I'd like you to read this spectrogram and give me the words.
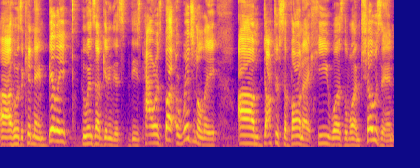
uh, who is a kid named Billy who ends up getting this, these powers, but originally, um, Dr. Sivana, he was the one chosen,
